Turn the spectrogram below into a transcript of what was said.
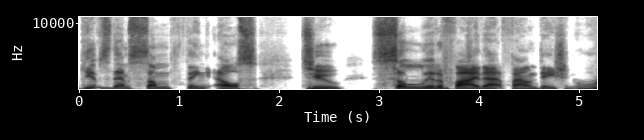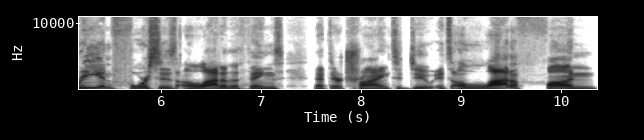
gives them something else to solidify that foundation reinforces a lot of the things that they're trying to do. It's a lot of fun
